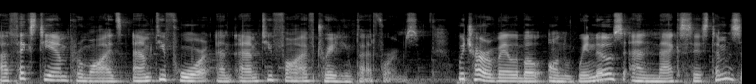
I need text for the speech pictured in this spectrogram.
FXTM provides MT4 and MT5 trading platforms, which are available on Windows and Mac systems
